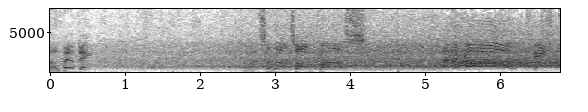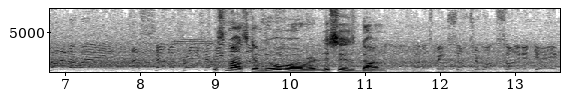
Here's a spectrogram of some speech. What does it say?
Valverde. Oh, that's a well-timed pass. And a goal! He's put it away! A celebration! This match can be over already. This is done. Well, it's been such a one-sided game.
